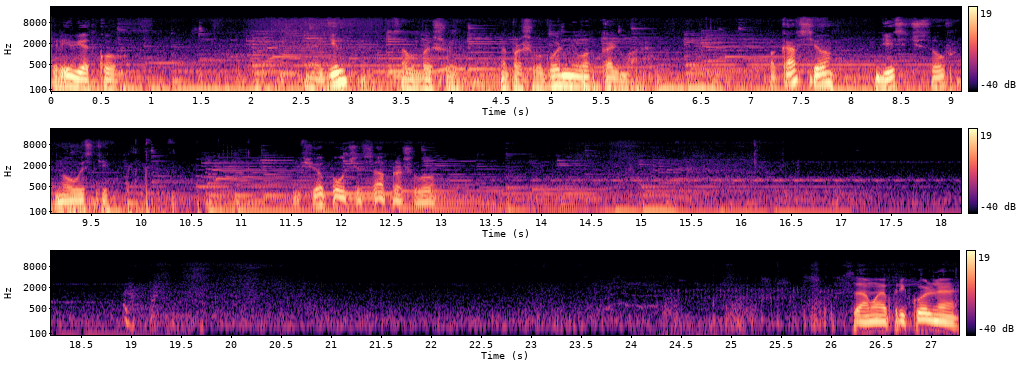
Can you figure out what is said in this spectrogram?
креветку. Один, самый большой, на прошлогоднего кальмара. Пока все. 10 часов новости. Еще полчаса прошло. Самое прикольное,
